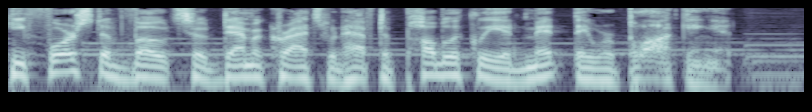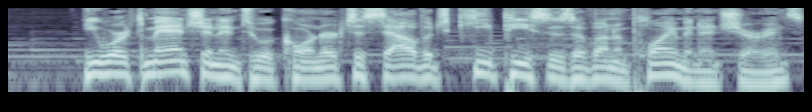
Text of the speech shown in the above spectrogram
he forced a vote so Democrats would have to publicly admit they were blocking it. He worked Manchin into a corner to salvage key pieces of unemployment insurance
